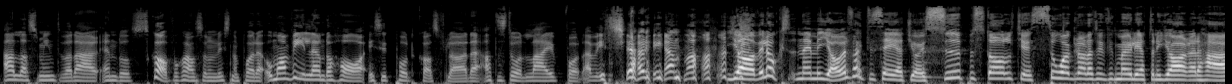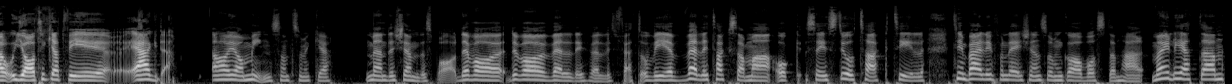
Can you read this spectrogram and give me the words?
alla som inte var där ändå ska få chansen att lyssna på det och man vill ändå ha i sitt podcastflöde att det står livepodd Avicii Arena. Jag vill också, nej men jag vill faktiskt säga att jag är superstolt, jag är så glad att vi fick möjligheten att göra det här och jag tycker att vi ägde. Ja jag minns inte så mycket. Men det kändes bra. Det var, det var väldigt, väldigt fett och vi är väldigt tacksamma och säger stort tack till Tim Bergling Foundation som gav oss den här möjligheten.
